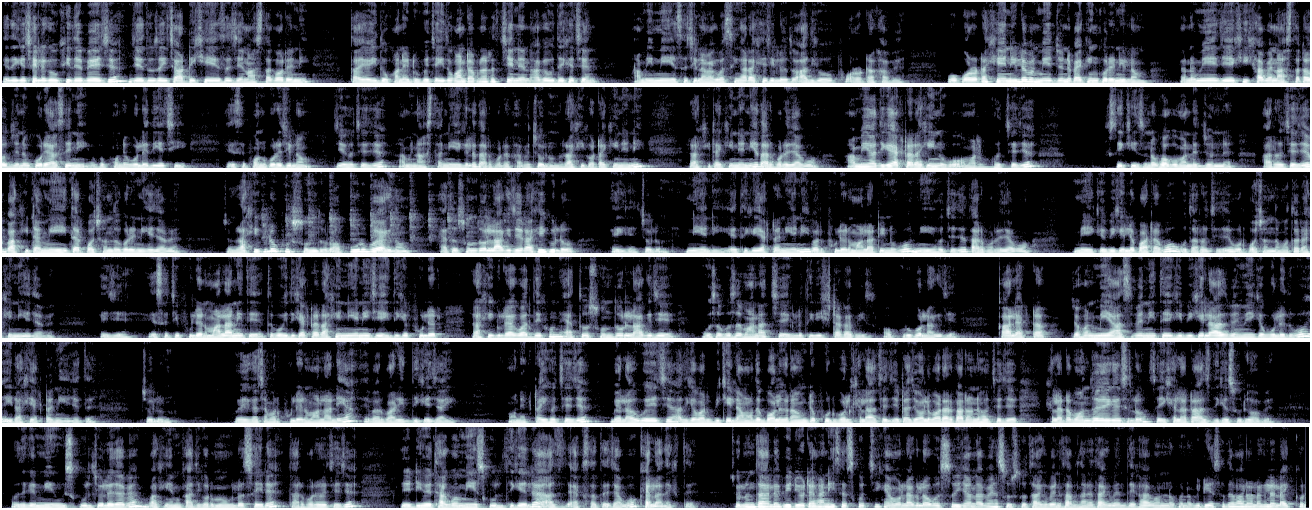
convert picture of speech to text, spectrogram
এদিকে ছেলেকেও খিদে পেয়েছে, যেহেতু সেই চাটি খেয়ে এসেছে, নাস্তা করেনি, তাই এই দোকানে ঢুকেছে। এই দোকানটা আপনারা চেনেন, আগেও দেখেছেন। আমি মেয়ে এসেছিলাম, একবার সিঙ্গারা খেয়েছিল, তো আজকেও পরোটা খাবে। ও পরোটা খেয়ে নিলে, এবার মেয়ের জন্য প্যাকিং করে নিলাম। কেন, মেয়ে যে কী খাবে নাস্তাটা ওর জন্য করে আসেনি, ওকে ফোনে বলে দিয়েছি। এসে ফোন করেছিলাম যে হচ্ছে যে, আমি নাস্তা নিয়ে গেলে তারপরে খাবে। চলুন, রাখি কটা কিনে নিই, রাখিটা কিনে নিয়ে তারপরে যাব। আমি আজকে একটা রাখিই নেব, আমার হচ্ছে যে শ্রীকৃষ্ণ ভগবানের জন্যে। আর হচ্ছে যে বাকিটা মেয়েই তার পছন্দ করে নিয়ে যাবে। রাখিগুলো খুব সুন্দর, অপূর্ব একদম। এত সুন্দর লাগছে রাখিগুলো। এই যে, চলুন, নিয়ে নিই। এ থেকেই একটা নিয়ে নিই, এবার ফুলের মালাটি নেব, নিয়ে হচ্ছে যে তারপরে যাব। মেয়েকে বিকেলে পাঠাবো, ও তার হচ্ছে যে ওর পছন্দ মতো রাখি নিয়ে যাবে। এই যে, এসেছি ফুলের মালা নিতে। তবে ওইদিকে একটা রাখি নিয়ে নিয়েছি, এইদিকে ফুলের রাখিগুলো একবার দেখুন, এত সুন্দর লাগছে, বসে বসে বানাচ্ছে, এগুলো তিরিশ টাকা পিস অপূর্ব লাগছে। কাল একটা যখন মেয়ে আসবে নিতে, কি বিকেলে আসবে, মেয়েকে বলে দেবো, এই রাখি একটা নিয়ে যেতে। চলুন, হয়ে গেছে আমার ফুলের মালা নেওয়া এবার বাড়ির দিকে যাই। অনেকটাই হচ্ছে যে বেলাও হয়েছে। আজকে আবার বিকেলে আমাদের বল গ্রাউন্ডে ফুটবল খেলা আছে, যেটা জল বাড়ার কারণে হচ্ছে যে খেলাটা বন্ধ হয়ে গেছিল, সেই খেলাটা আজ দিকে শুরু হবে। ওদিকে মেয়েও স্কুল চলে যাবে, বাকি আমি কাজকর্মগুলো সেরে তারপরে হচ্ছে যে রেডি হয়ে থাকব। মেয়ে স্কুল থেকে এলে আজ একসাথে যাব খেলা দেখতে। চলুন তাহলে ভিডিওটা এখানেই শেষ করছি। কেমন লাগল অবশ্যই জানাবেন, সুস্থ থাকবেন, সাবধানে থাকবেন। দেখা অন্য কোনো ভিডিওর সাথে। ভালো লাগলে লাইক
